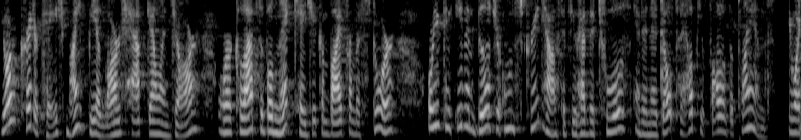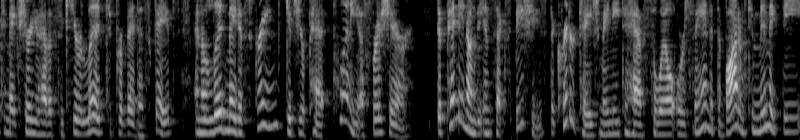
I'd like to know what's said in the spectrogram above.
Your critter cage might be a large half gallon jar or a collapsible net cage you can buy from a store, or you can even build your own screen house if you have the tools and an adult to help you follow the plans. You want to make sure you have a secure lid to prevent escapes, and a lid made of screen gives your pet plenty of fresh air. Depending on the insect species, the critter cage may need to have soil or sand at the bottom to mimic the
